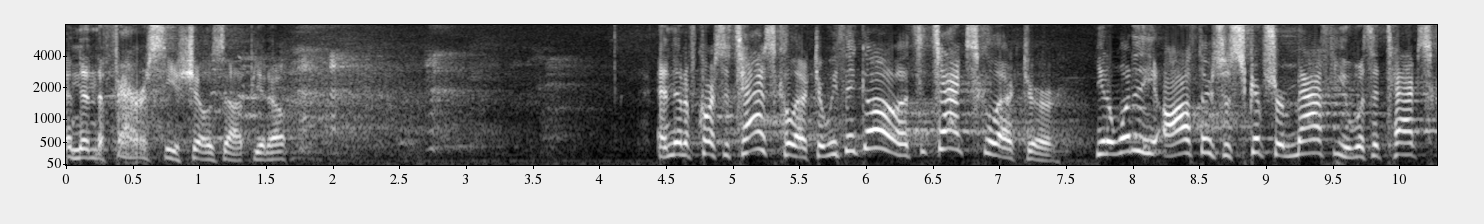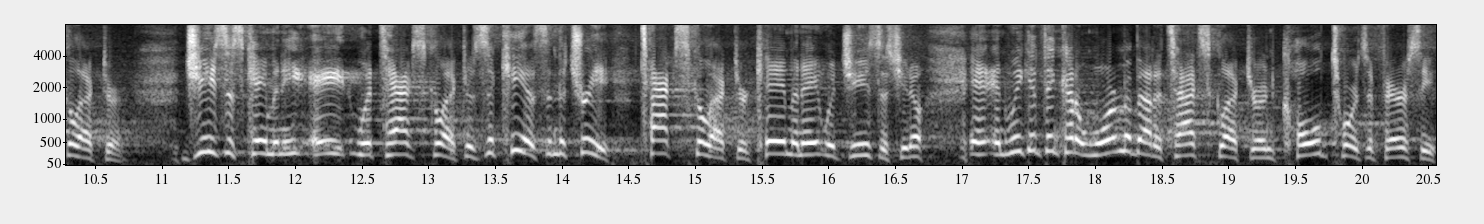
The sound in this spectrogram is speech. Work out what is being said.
And then the Pharisee shows up. You know. And then, of course, the tax collector. We think, oh, it's a tax collector. You know, one of the authors of Scripture, Matthew, was a tax collector. Jesus came and he ate with tax collectors. Zacchaeus in the tree, tax collector, came and ate with Jesus, you know. And, and we can think kind of warm about a tax collector and cold towards a Pharisee.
